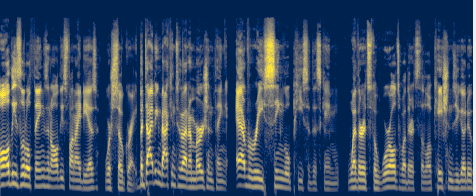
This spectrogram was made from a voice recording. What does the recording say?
all these little things and all these fun ideas were so great but diving back into that immersion thing every single piece of this game whether it's the worlds whether it's the locations you go to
